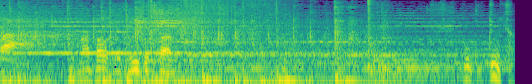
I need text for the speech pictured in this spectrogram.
Wow. My boat is weak as fuck. Need to do something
